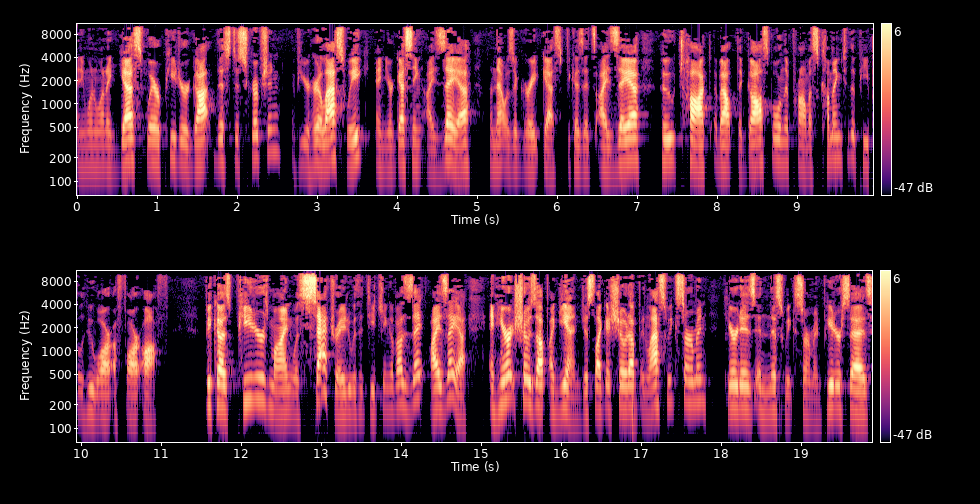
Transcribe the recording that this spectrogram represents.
anyone want to guess where Peter got this description? If you were here last week and you're guessing Isaiah, then that was a great guess because it's Isaiah who talked about the gospel and the promise coming to the people who are afar off because Peter's mind was saturated with the teaching of Isaiah. And here it shows up again, just like it showed up in last week's sermon, here it is in this week's sermon. Peter says,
